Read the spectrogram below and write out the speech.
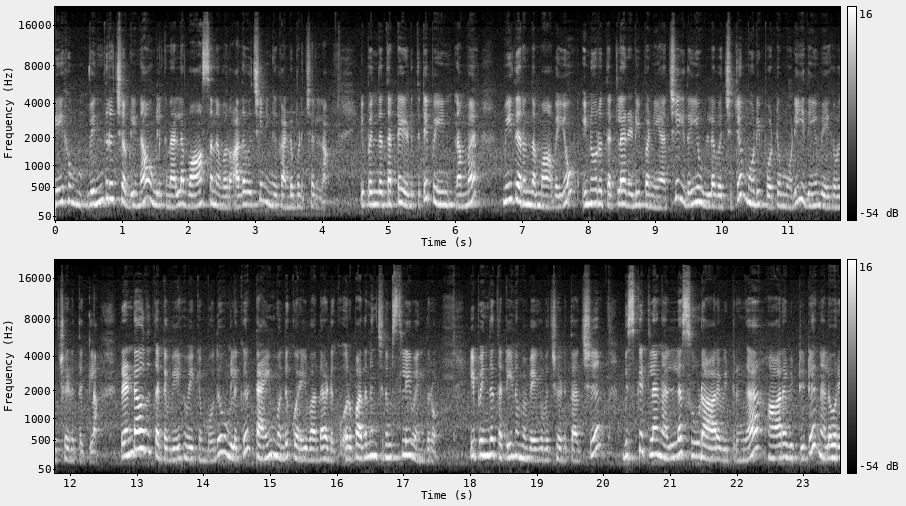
வேகம் வெந்துருச்சு அப்படின்னா உங்களுக்கு நல்ல வாசனை வரும். அதை வச்சு நீங்கள் கண்டுபிடிச்சிடலாம். இப்போ இந்த தட்டை எடுத்துகிட்டு இப்போ நம்ம மீதி இருந்த மாவையும் இன்னொரு தட்டில் ரெடி பண்ணியாச்சு. இதையும் உள்ளே வச்சுட்டு மூடி போட்டு மூடி இதையும் வேக வச்சு எடுத்துக்கலாம். ரெண்டாவது தட்டை வேக வைக்கும்போது உங்களுக்கு டைம் வந்து குறைவாக தான் எடுக்கும். ஒரு பதினஞ்சு நிமிஷத்துலேயே வெந்துடும் இப்போ இந்த தட்டையும் நம்ம வேக வச்சு எடுத்தாச்சு. பிஸ்கெட்டில் நல்லா சூடு ஆற விட்டுருங்க. ஆற விட்டுட்டு நல்ல ஒரு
